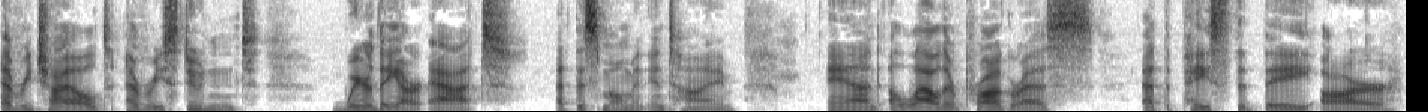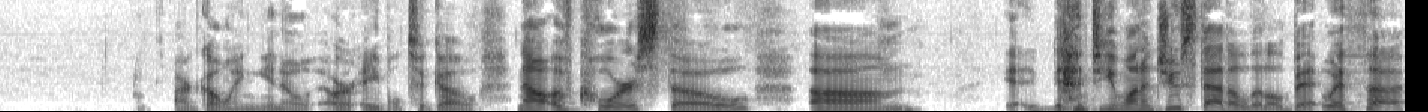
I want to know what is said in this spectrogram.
every child every student where they are at at this moment in time and allow their progress at the pace that they are are going you know are able to go. Now of course though um, do you want to juice that a little bit with uh,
